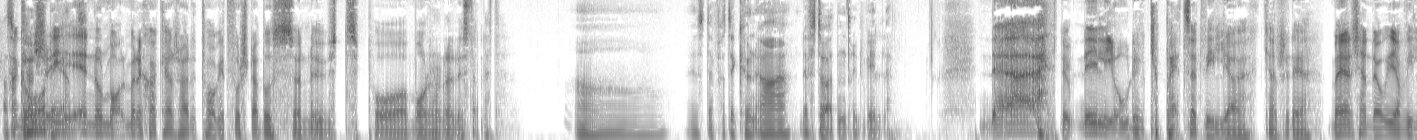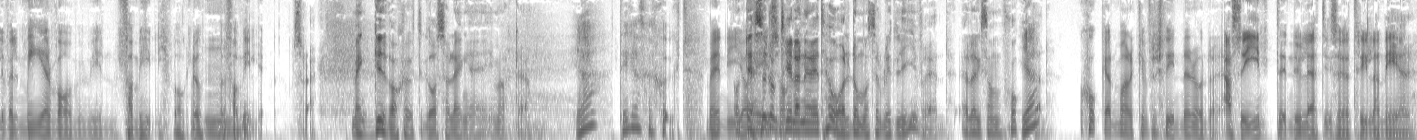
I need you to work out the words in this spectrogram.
Alltså, Han kanske, det en normal människa kanske hade tagit första bussen ut på morgonen istället. Ja, just det. Fast det kunde, ja, det förstår jag att du inte riktigt ville. Nej, det, det, jo, det, på ett sätt vill jag kanske det. Men jag kände jag ville väl mer vara med min familj, vakna upp Mm. med familjen. Sådär. Men gud vad sjukt det går så länge i mörker. Ja, det är ganska sjukt. Men Och jag dessutom så trilla ner i ett hål, då måste du blivit livrädd. Eller liksom chockad. chockad, marken försvinner under. Alltså inte, nu lät det ju som jag trillade ner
